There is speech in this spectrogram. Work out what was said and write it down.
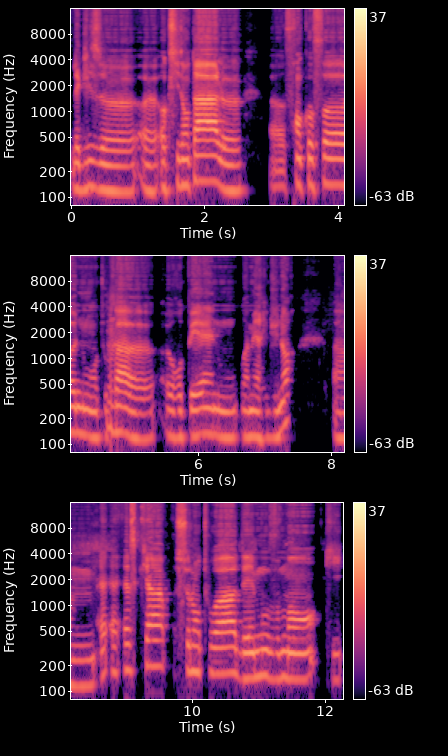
l'Église occidentale euh, francophone ou en tout mmh. cas euh, européenne ou, Amérique du Nord. Euh, est-ce qu'il y a, selon toi, des mouvements qui,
